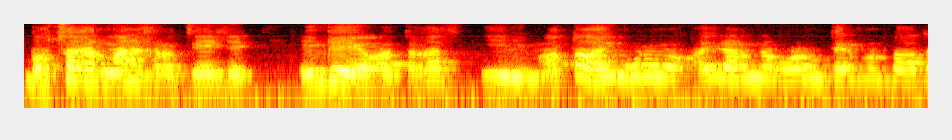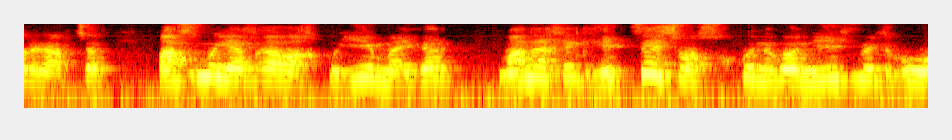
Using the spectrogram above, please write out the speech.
буцаагаад манайх руу зээлээд ингээ яваад байгаа л ийм юм. Одоо 2 2.3 тэрбум долларыг авчаад бас муу ялгаа байхгүй ийм маягаар манайхыг хизээш босохгүй нөгөө нийлмэл хүү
